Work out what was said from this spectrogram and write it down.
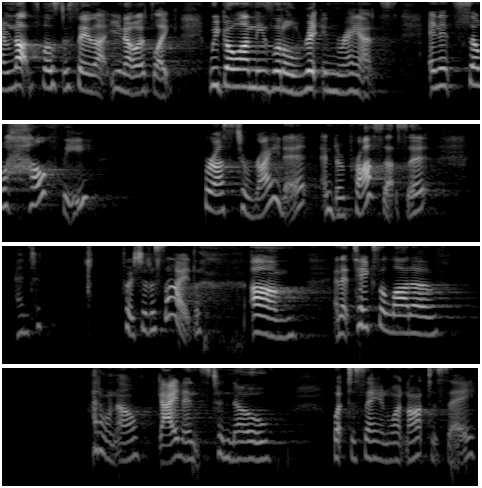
I'm not supposed to say that. You know, it's like we go on these little written rants, and it's so healthy for us to write it and to process it and to push it aside. Um, and it takes a lot of, I don't know, guidance to know what to say and what not to say.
